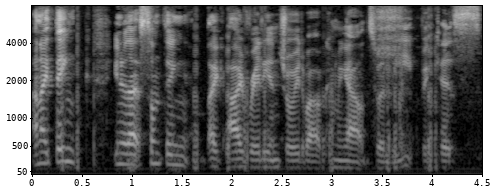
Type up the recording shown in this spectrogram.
And I think you know that's something like I really enjoyed about coming out to Elite because,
